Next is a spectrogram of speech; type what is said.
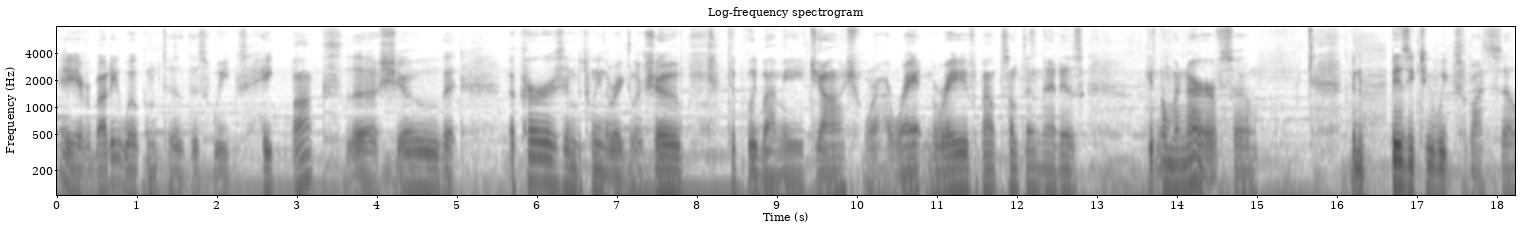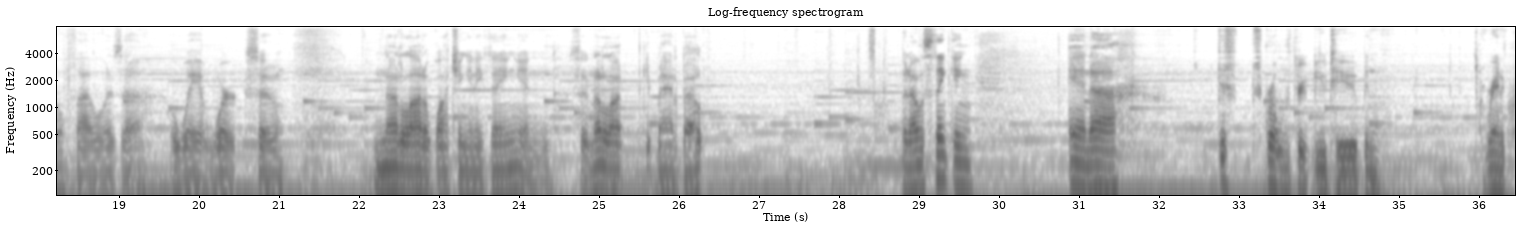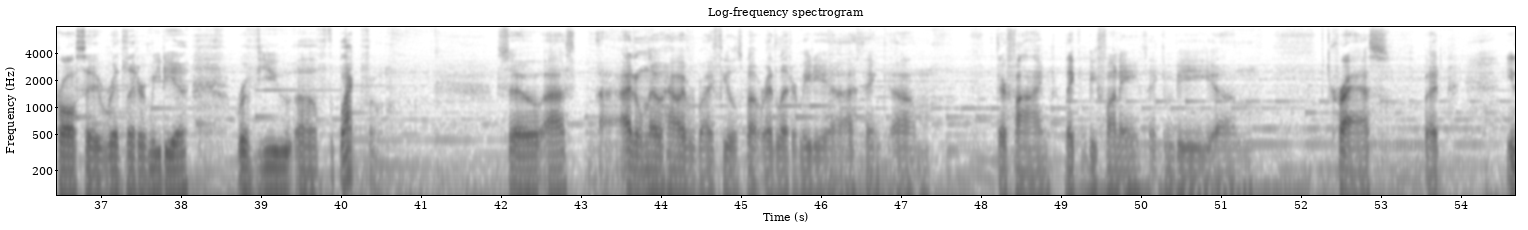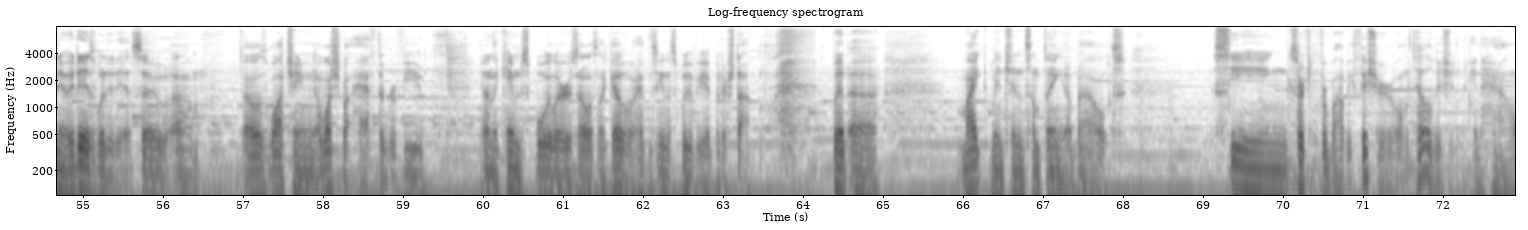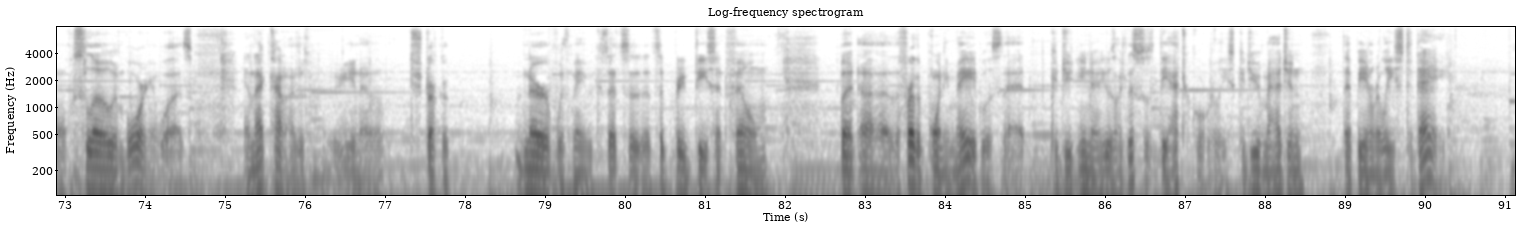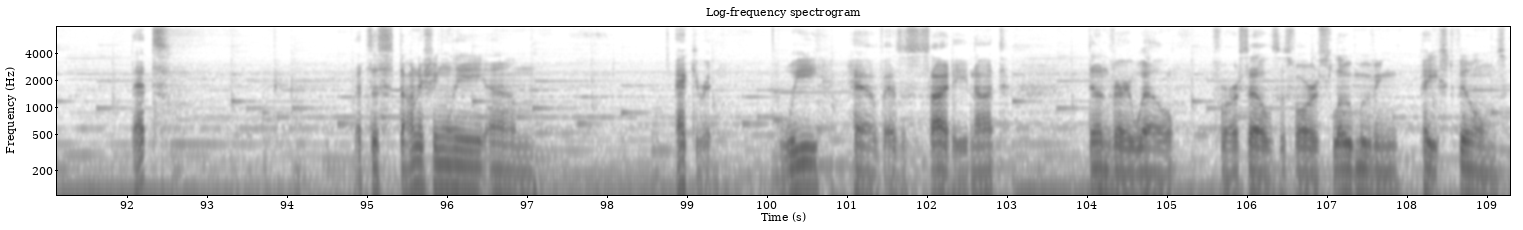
Hey, everybody, welcome to this week's Hate Box, the show that occurs in between the regular show, typically by me, Josh, where I rant and rave about something that is getting on my nerves. So, been a busy two weeks for myself. I was uh, away at work, so not a lot of watching anything, and so not a lot to get mad about. But I was thinking and uh, just scrolling through YouTube and ran across a Red Letter Media review of the Black Phone. So I, I don't know how everybody feels about Red Letter Media. I think um, they're fine. They can be funny. They can be um, crass, but you know it is what it is. So um, I was watching. I watched about half the review and when they came to spoilers, I was like, oh, I haven't seen this movie. I better stop. but uh, Mike mentioned something about seeing, searching for Bobby Fischer on television and how slow and boring it was. And that kind of, you know, struck a nerve with me because that's a, that's a pretty decent film. But uh, the further point he made was that could you, you know, he was like, this was a theatrical release. Could you imagine that being released today. That's that's astonishingly um, accurate. We have, as a society, not done very well for ourselves as far as slow moving paced films.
